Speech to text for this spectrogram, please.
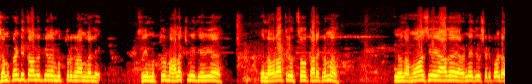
ಜಮಖಂಡಿ ತಾಲೂಕಿನ ಮುತ್ತೂರು ಗ್ರಾಮದಲ್ಲಿ ಶ್ರೀ ಮುತ್ತೂರು ಮಹಾಲಕ್ಷ್ಮಿ ದೇವಿಯ ಈ ನವರಾತ್ರಿ ಉತ್ಸವ ಕಾರ್ಯಕ್ರಮ ಈ ಒಂದು ಅಮಾವಾಸ್ಯೆಯಾದ ಎರಡನೇ ದಿವಸ ಇಟ್ಕೊಂಡು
